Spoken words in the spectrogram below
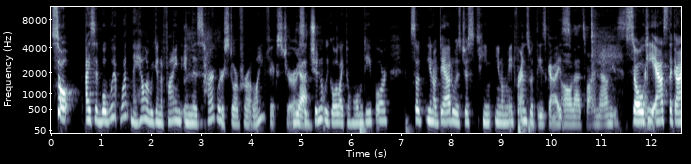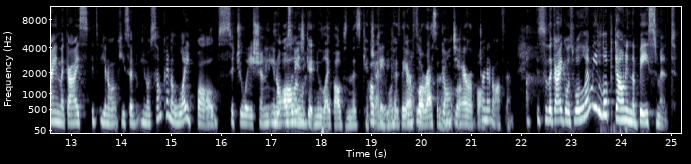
So I said, well, what, what in the hell are we going to find in this hardware store for a light fixture? I said, shouldn't we go like to Home Depot? Or, so, you know, dad was just, he, you know, made friends with these guys. oh, that's why now he's So yeah. he asked the guy, and the guy, you know, he said, you know, some kind of light bulb situation, you, You, know, also need in to get new light bulbs in this kitchen Okay, well, because they are look- fluorescent don't and look. terrible. Turn it off then. So the guy goes, Well, let me look down in the basement.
